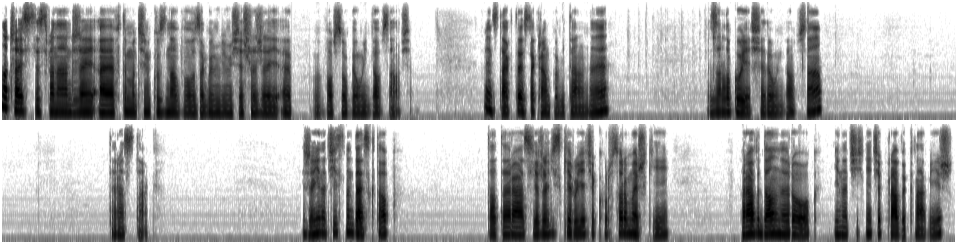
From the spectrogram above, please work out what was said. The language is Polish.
No cześć, z tej strony Andrzej. E, W tym odcinku znowu zagłębimy się szerzej e, w obsługę Windowsa 8. Więc tak, to jest ekran powitalny. Zaloguję się do Windowsa. Teraz tak. Jeżeli nacisnę desktop, to teraz jeżeli skierujecie kursor myszki w prawy dolny róg i naciśniecie prawy klawisz,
